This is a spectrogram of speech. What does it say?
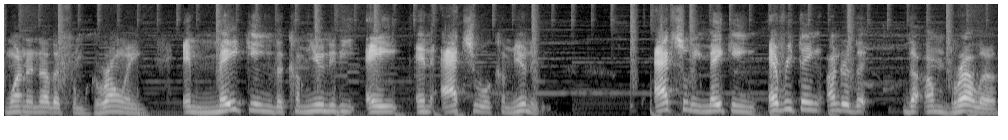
one another from growing and making the community a an actual community actually making everything under the the umbrella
